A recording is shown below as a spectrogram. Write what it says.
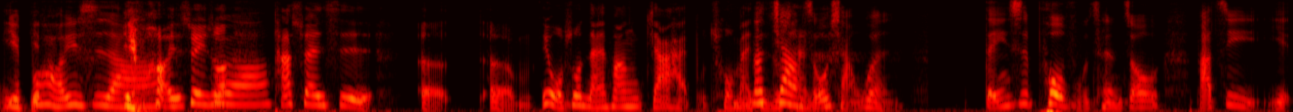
也不好意思啊，也不好意思。所以说，他算是呃呃，因为我说男方家还不错，卖那这样子，我想问。等于是破釜沉舟，把自己也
